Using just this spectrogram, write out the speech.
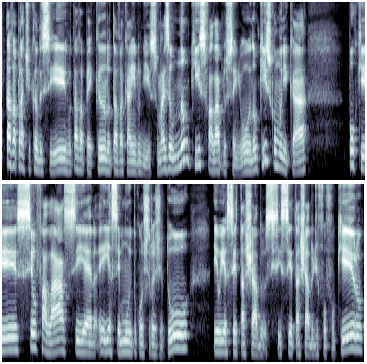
estava praticando esse erro, estava pecando, estava caindo nisso, mas eu não quis falar para o Senhor, não quis comunicar porque se eu falasse era, ia ser muito constrangedor, eu ia ser taxado, ser taxado de fofoqueiro,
